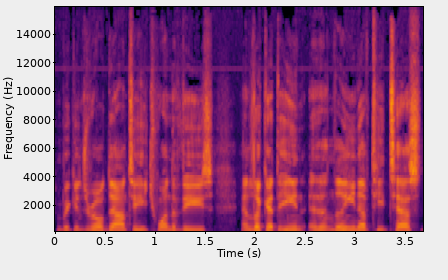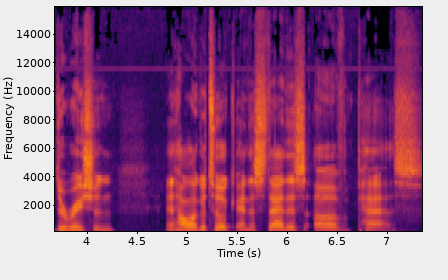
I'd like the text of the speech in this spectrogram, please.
And we can drill down to each one of these and look at the, the LeanFT test duration and how long it took and the status of pass.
